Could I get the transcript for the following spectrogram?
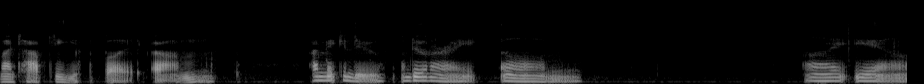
my top teeth, but um, I'm making do. I'm doing all right. Um, I am.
